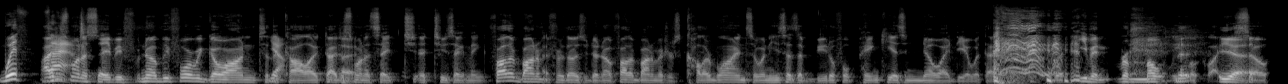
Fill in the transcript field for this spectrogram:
with I just want to say before no before we go on to the yeah. collect, I just want to say t- a two second thing. Father Bonaventure, for those who don't know, Father Bonaventure's colorblind, so when he says a beautiful pink, he has no idea what that is, even remotely look like. Yeah, so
